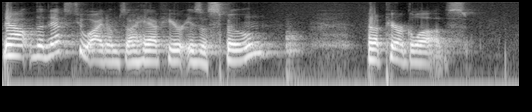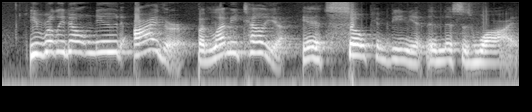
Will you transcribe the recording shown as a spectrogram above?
Now, the next two items I have here is a spoon and a pair of gloves. You really don't need either, but let me tell you, it's so convenient, and this is why.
